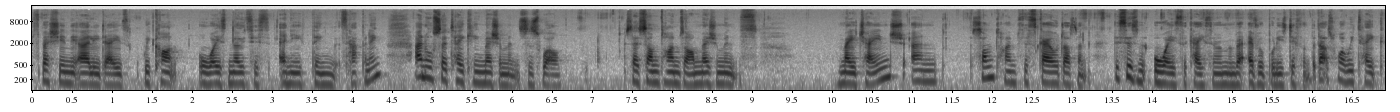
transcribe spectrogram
especially in the early days, we can't always notice anything that's happening, and also taking measurements as well. So sometimes our measurements may change, and sometimes the scale doesn't. This isn't always the case, and remember, everybody's different, but that's why we take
